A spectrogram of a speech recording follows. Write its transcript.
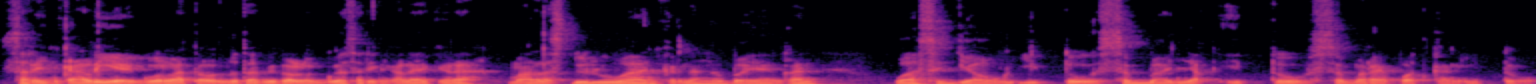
sering kali ya, gue nggak tahu lu, tapi kalau gue sering kali akhirnya males duluan karena ngebayangkan, wah sejauh itu, sebanyak itu, semerepotkan itu.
